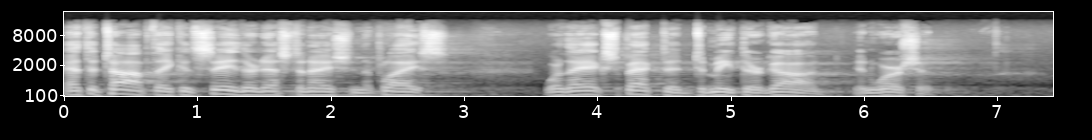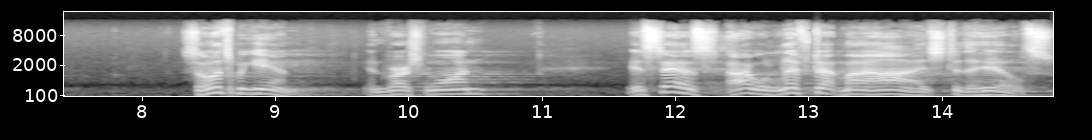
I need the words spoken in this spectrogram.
at the top, they could see their destination, the place where they expected to meet their God in worship. So let's begin. In verse 1, it says, I will lift up my eyes to the hills.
